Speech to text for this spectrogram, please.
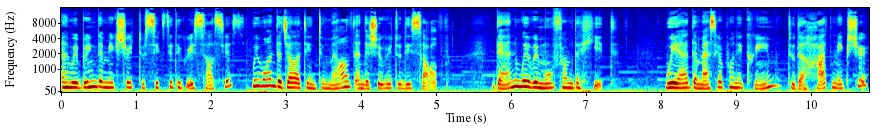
and we bring the mixture to 60 degrees Celsius. We want the gelatin to melt and the sugar to dissolve. Then we remove from the heat. We add the mascarpone cream to the hot mixture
